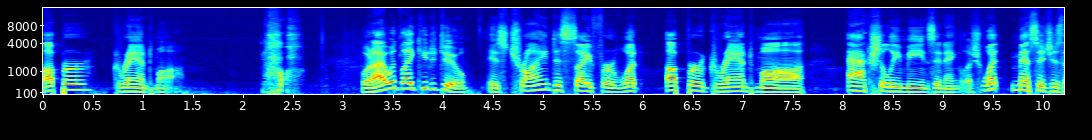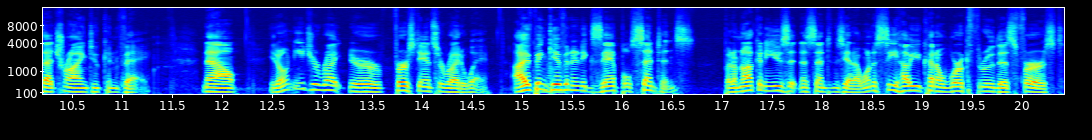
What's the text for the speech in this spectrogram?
upper grandma. What I would like you to do is try and decipher what upper grandma actually means in English. What message is that trying to convey? Now, you don't need your right your first answer right away. I've been given an example sentence, but I'm not going to use it in a sentence yet. I want to see how you kind of work through this first.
